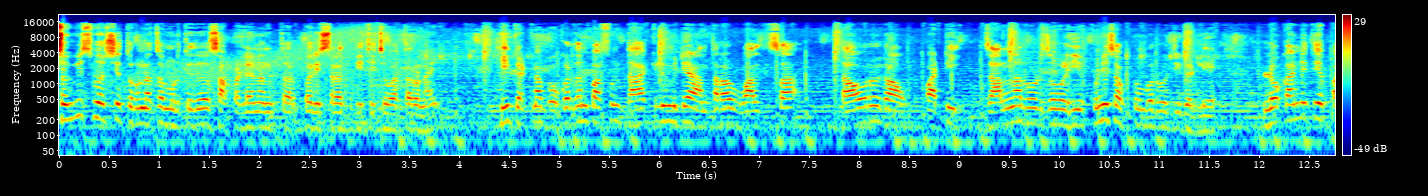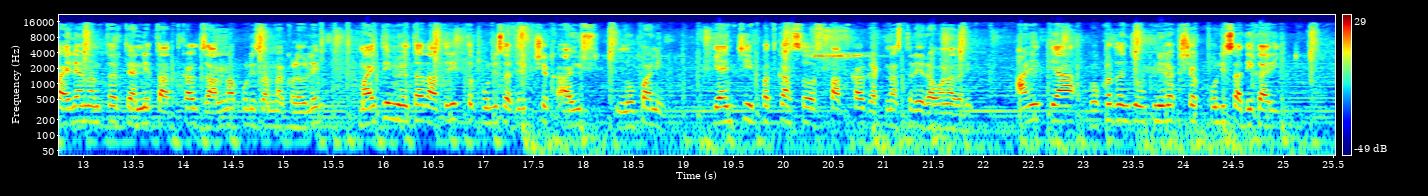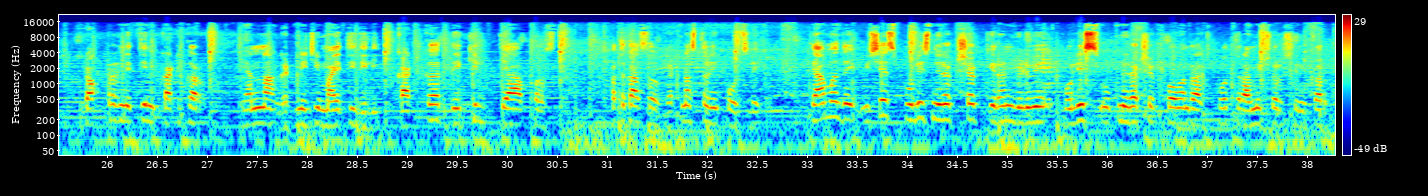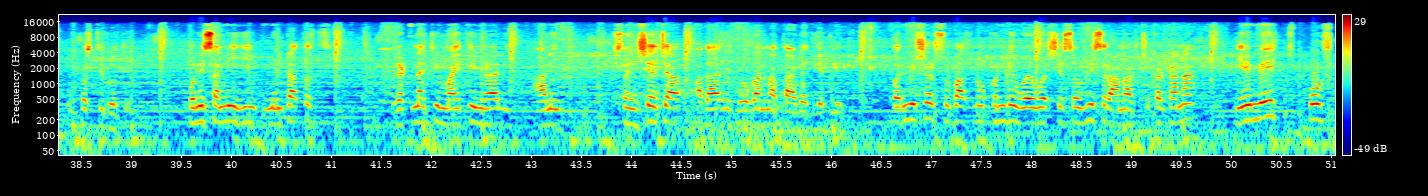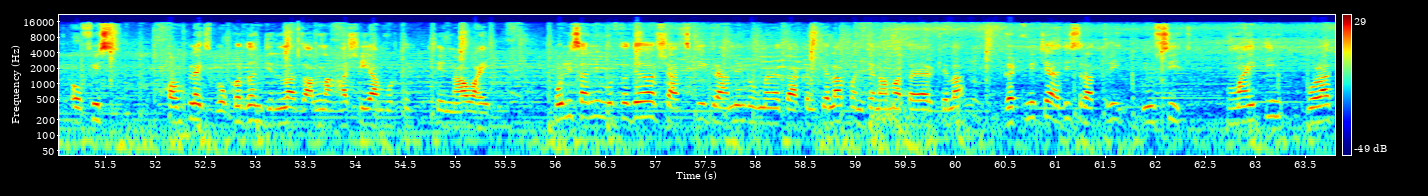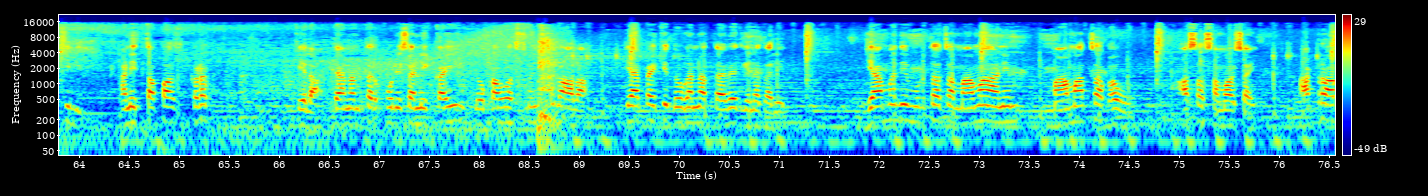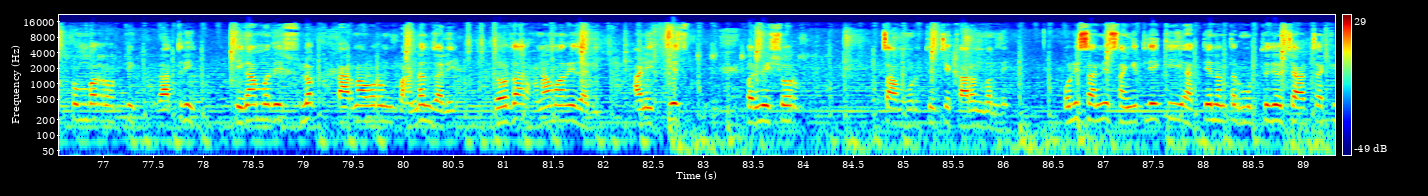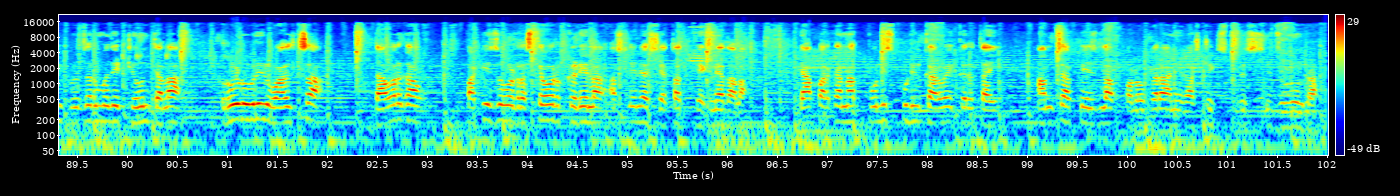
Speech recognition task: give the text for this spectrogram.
सव्वीस वर्षीय तरुणाचा मृतदेह सापडल्यानंतर परिसरात भीतीचे वातावरण आहे. ही घटना भोकरदनपासून दहा किलोमीटर अंतरावर वालसा दावरगाव पाटी जालना रोडजवळ ही एकोणीस ऑक्टोबर रोजी घडली आहे. लोकांनी ते पाहिल्यानंतर त्यांनी तात्काळ जालना पोलिसांना कळवले. माहिती मिळतात अतिरिक्त पोलीस अधीक्षक आयुष नोपानी यांची पथकासह तात्काळ घटनास्थळी रवाना झाली आणि त्या भोकरदनचे उपनिरीक्षक पोलीस अधिकारी डॉक्टर नितीन काटकर यांना घटनेची माहिती दिली. काटकर देखील त्या प्रस- पथकासह घटनास्थळी पोहोचले. त्यामध्ये विशेष पोलीस निरीक्षक किरण बिडवे पोलीस उपनिरीक्षक पवन राजपूत रामेश्वर शिनकर उपस्थित होते. पोलिसांनी ही मिनिटातच घटनाची माहिती मिळाली आणि संशयाच्या आधारे दोघांना ताब्यात घेतले. परमेश्वर सुभाष लोखंडे वय वर्षे सव्वीस राहणार Chikalthana M H post office complex Bhokardan जिल्हा जालना असे या मूर्तीचे नाव आहे. पोलिसांनी मृतदेह शासकीय ग्रामीण रुग्णालयात दाखल केला पंचनामा तयार केला. घटनेच्या आधीच रात्री दिवशी माहिती गोळा केली आणि तपास कडक केला. त्यानंतर पोलिसांनी काही लोकांवर संशय आला. त्यापैकी दोघांना ताब्यात घेण्यात आले. ज्यामध्ये मृताचा मामा आणि मामाचा भाऊ असा समावेश आहे. अठरा ऑक्टोंबर रोजी रात्री तिघांमध्ये शुल्क कारणावरून भांडण झाले जोरदार हाणामारी झाली आणि तेच परमेश्वर चा मृत्यूचे कारण बनले. पोलिसांनी सांगितले की हत्येनंतर मृतदेह चारचाकी क्रुझरमध्ये ठेवून त्याला रोडवरील वालचा दावरगाव पाटीजवळ रस्त्यावर कडेला असलेल्या शेतात फेकण्यात आला. या प्रकरणात पोलीस पुढील कारवाई करत आहे. आमच्या पेजला फॉलो करा आणि राष्ट्रीय एक्सप्रेसशी जोडून राहा.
